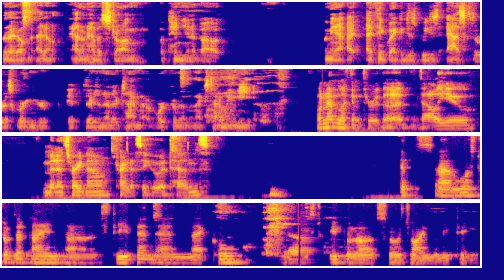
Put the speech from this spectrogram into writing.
But I don't, I don't, I don't have a strong opinion about. I mean, I, I think I could just, we just ask the risk working group if there's another time that would work with them the next time we meet. when I'm looking through the value minutes right now, trying to see who attends. It's uh, most of the time uh, Stephen and Mako. Most people also join the meetings.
